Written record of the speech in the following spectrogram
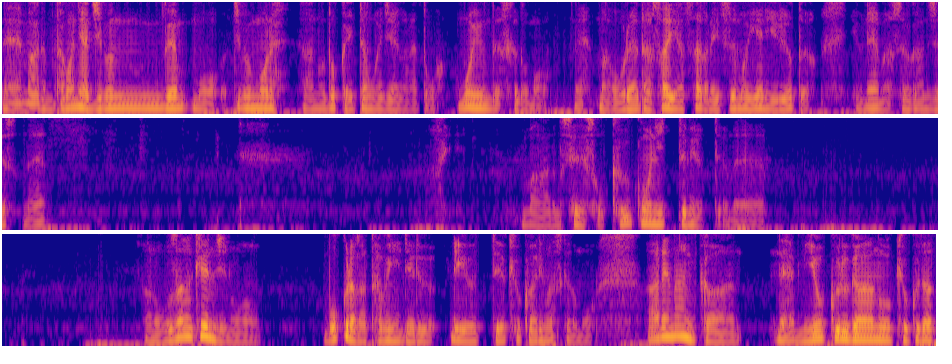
ね、まあでもたまには自分でも、自分もね、あの、どっか行った方がいいんじゃないかなと思うんですけども、ね、まあ俺はダサいやつだからいつでも家にいるよというね、まあそういう感じですね。はい。まあでもせいでそう、空港に行ってみるっていうね。あの、小沢健二の僕らが旅に出る理由っていう曲ありますけども、あれなんかね、見送る側の曲だっ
